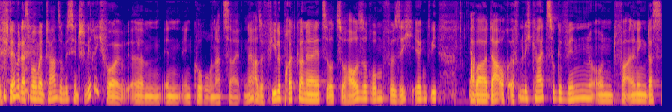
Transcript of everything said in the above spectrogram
Ich stelle mir das momentan so ein bisschen schwierig vor ähm, in, in Corona-Zeiten. Ne? Also viele bröttern ja jetzt so zu Hause rum für sich irgendwie, aber da auch Öffentlichkeit zu gewinnen und vor allen Dingen das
